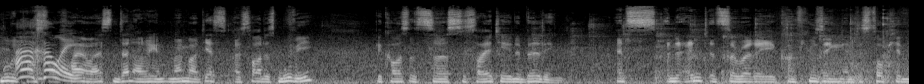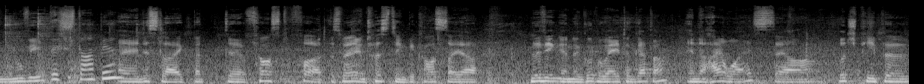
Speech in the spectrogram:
movie Ah, poster high rise, and then I remembered. Yes, I saw this movie because it's a society in a building. It's in the end, it's a very confusing and dystopian movie. Dystopian? I dislike, but the first part is very interesting because they are living in a good way together in a high rise. There are rich people,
